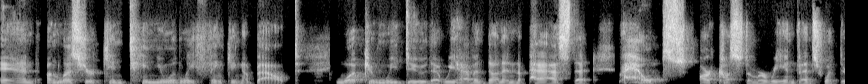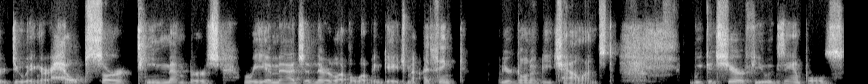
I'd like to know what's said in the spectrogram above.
And unless you're continually thinking about what can we do that we haven't done in the past that helps our customer reinvent what they're doing or helps our team members reimagine their level of engagement? I think you're going to be challenged we can share a few examples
